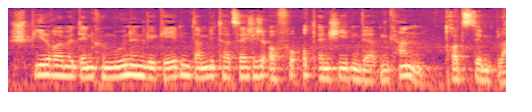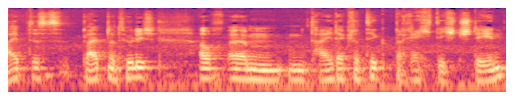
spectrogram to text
Spielräume den Kommunen gegeben, damit tatsächlich auch vor Ort entschieden werden kann. Trotzdem bleibt es bleibt natürlich auch ähm, ein Teil der Kritik berechtigt stehen,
